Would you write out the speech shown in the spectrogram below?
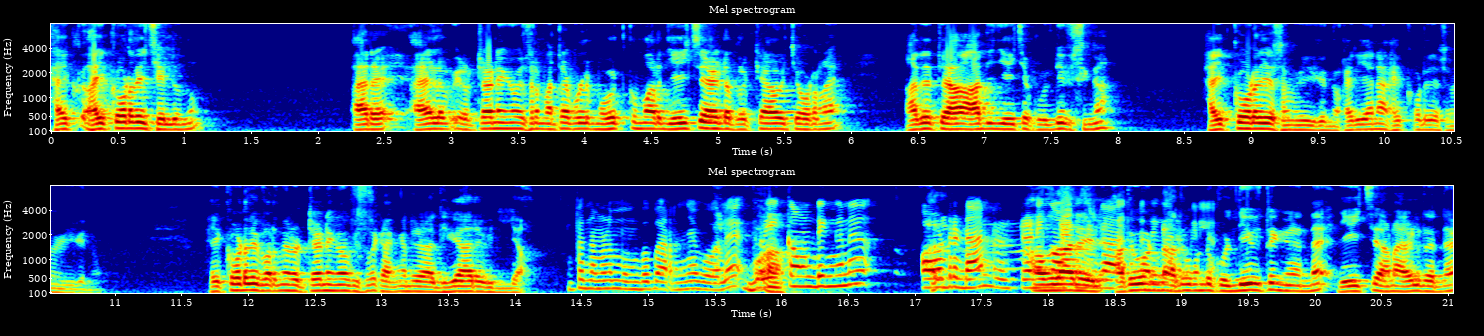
ഹൈ ഹൈക്കോടതി ചെല്ലുന്നു. ആരെ അയാൾ റിട്ടേണിംഗ് ഓഫീസർ മറ്റേ പുള്ളി മോഹിത് കുമാർ ജയിച്ചതായിട്ട് പ്രഖ്യാപിച്ച ഉടനെ ആദ്യത്തെ ആദ്യം ജയിച്ച കുൽദീപ് സിംഗ് ഹൈക്കോടതിയെ സമീപിക്കുന്നു. ഹരിയാന ഹൈക്കോടതിയെ സമീപിക്കുന്നു. ഹൈക്കോടതി പറഞ്ഞ റിട്ടേണിംഗ് ഓഫീസർക്ക് അങ്ങനെ ഒരു അധികാരമില്ല. ഇപ്പം നമ്മൾ മുമ്പ് പറഞ്ഞ പോലെ റീകൗണ്ടിങ്ങിന് ഓർഡർ ഇടാൻ റിട്ടേണിംഗ് അതുകൊണ്ട് അതുകൊണ്ട് കുൽദീപ് സിംഗ് തന്നെ ജയിച്ചതാണ്. അയാൾ തന്നെ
